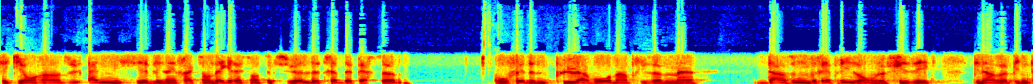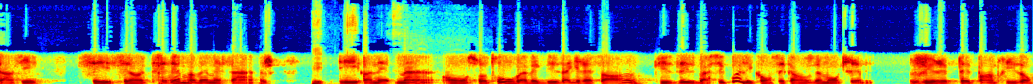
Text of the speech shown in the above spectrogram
c'est qu'ils ont rendu admissibles les infractions d'agression sexuelle, de traite de personnes, au fait de ne plus avoir d'emprisonnement dans une vraie prison physique, puis dans un pénitencier. C'est un très mauvais message. Et, honnêtement, on se retrouve avec des agresseurs qui se disent ben, c'est quoi les conséquences de mon crime? J'irai peut-être pas en prison.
